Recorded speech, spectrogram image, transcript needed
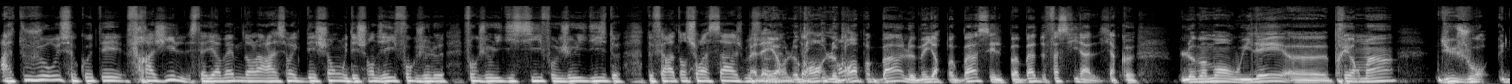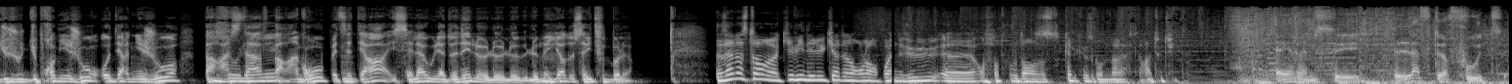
a toujours eu ce côté fragile, c'est-à-dire même dans la relation avec Deschamps, où Deschamps disait il faut que je le, faut que je lui dise ci, il faut que je lui dise de, de faire attention à ça. Bah, D'ailleurs, le grand, le grand Pogba, le meilleur Pogba, c'est le Pogba de phase finale. C'est-à-dire que le moment où il est euh, pris en main du jour du, premier jour au dernier jour par Isolé. un staff, par un groupe, etc. Et c'est là où il a donné le, le, le, le meilleur de sa vie de footballeur. Dans un instant, euh, Kevin et Lucas donneront leur point de vue. Euh, on se retrouve dans quelques secondes dans l'after. À tout de suite. RMC, l'after foot.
